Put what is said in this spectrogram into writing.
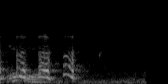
video.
